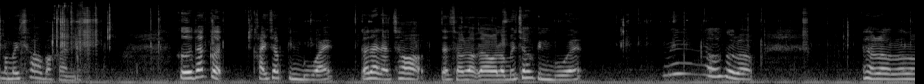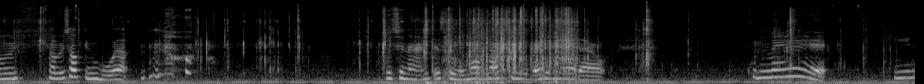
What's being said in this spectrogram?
เราไม่ชอบอะค่ะเนี่ยคือถ้าเกิดใครชอบกินบวย ก็น่าจะชอบ แต่สำหรับเราเราไม่ชอบกินบวย ไม่เราสำหรับ เราเราเราเราไม่ชอบกินบวยอะเพราะฉะนั้นจะส่งมอบหน้าที่ไปให้แม่เราคุณแม่กิน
